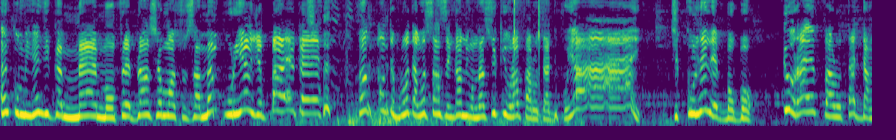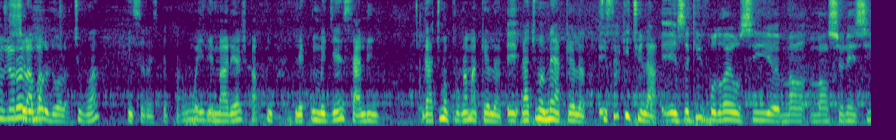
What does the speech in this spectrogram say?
un comédien dit que même mon frère, blanche-moi sur ça, même pour rien, je parle. que- On, on te propose d'avoir 150 000 comme ça, celui qui aura Farota de fouille. Je connais les bobos. Il y aura un Farota dangereux là-bas. Tu vois Ils se respectent pas. Vous voyez des mariages partout. Les comédiens s'alignent. Gars, tu me programmes à quelle heure? Là, tu me mets à quelle heure? C'est ça qui tue là. Et ce qu'il faudrait aussi euh, men- mentionner ici,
